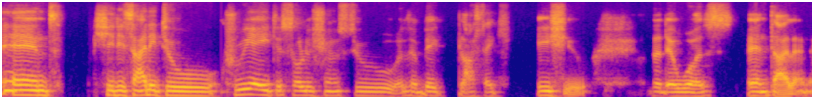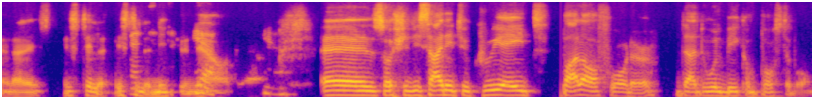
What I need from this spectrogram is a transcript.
And she decided to create solutions to the big plastic issue that there was in Thailand, and it's, it's still it's still an issue yeah. now. Yeah. And so she decided to create bottle of water that will be compostable.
